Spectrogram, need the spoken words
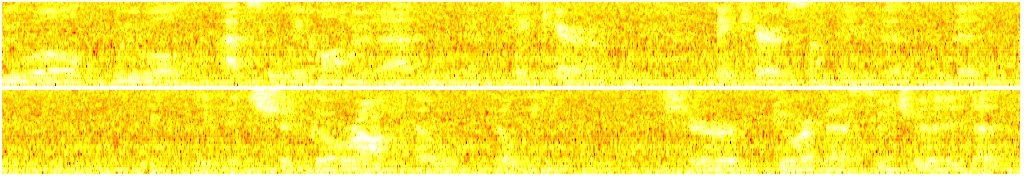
we will we will absolutely honor that and, and take care of take care of something that that it should go wrong, they'll, they'll sure do our best to ensure that it doesn't.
